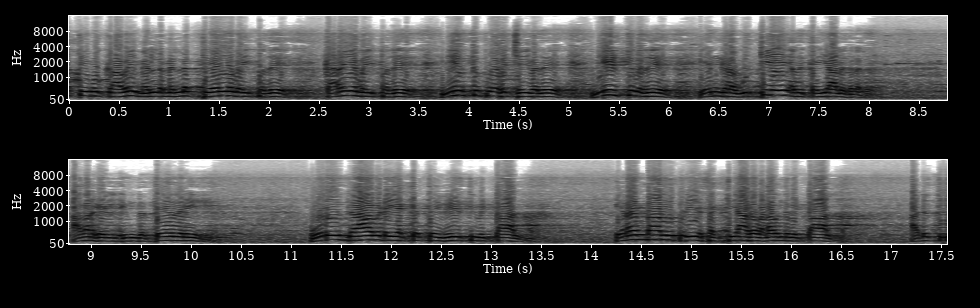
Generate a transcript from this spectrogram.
அதிமுகவை மெல்ல மெல்ல தேய வைப்பது கரைய வைப்பது நீர்த்து போகச் செய்வது வீழ்த்துவது என்கிற உத்தியை அது கையாளுகிறது. அவர்கள் இந்த தேர்தலில் ஒரு திராவிட இயக்கத்தை வீழ்த்தி விட்டால் இரண்டாவது பெரிய சக்தியாக வளர்ந்து விட்டால் அடுத்து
